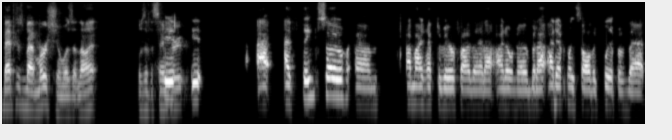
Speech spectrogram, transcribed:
baptism by immersion. Was it not? Was it the same it, group? It, I I think so. Um, I might have to verify that. I, I don't know, but I, I, definitely saw the clip of that.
